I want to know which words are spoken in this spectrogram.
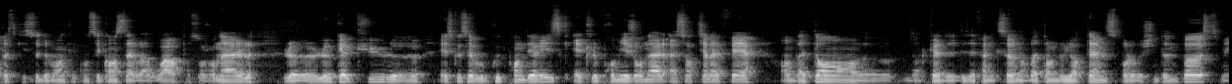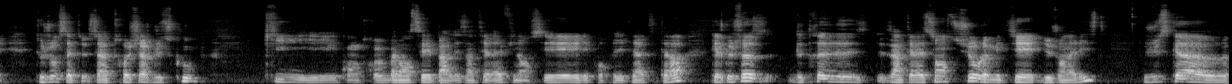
parce qu'il se demande quelles conséquences ça va avoir pour son journal, le, le calcul, euh, est-ce que ça vaut le coup de prendre des risques, être le premier journal à sortir l'affaire en battant, euh, dans le cas de- des affaires Nixon, en battant le New York Times pour le Washington Post, mais toujours cette, cette recherche du scoop qui est contrebalancée par les intérêts financiers, les propriétaires, etc. Quelque chose de très intéressant sur le métier du journaliste, jusqu'à euh,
